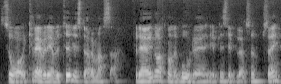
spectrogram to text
så kräver det en betydligt större massa. För det här gasmolnet borde i princip lösa upp sig.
